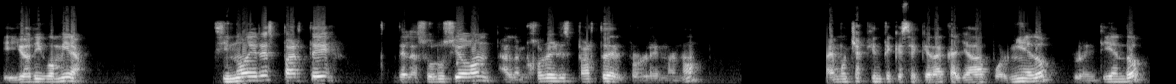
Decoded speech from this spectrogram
Y yo digo, mira, si no eres parte de la solución, a lo mejor eres parte del problema, ¿no? Hay mucha gente que se queda callada por miedo, lo entiendo.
